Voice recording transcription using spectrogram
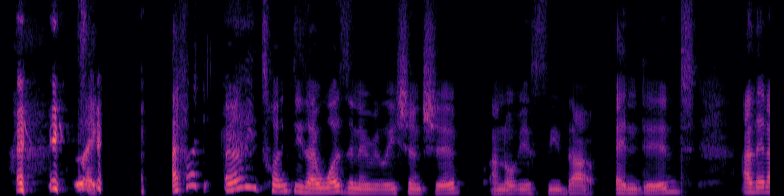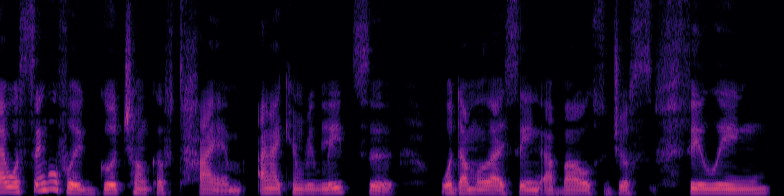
like, I feel like early 20s, I was in a relationship and obviously that ended. And then I was single for a good chunk of time. And I can relate to what Damola is saying about just feeling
